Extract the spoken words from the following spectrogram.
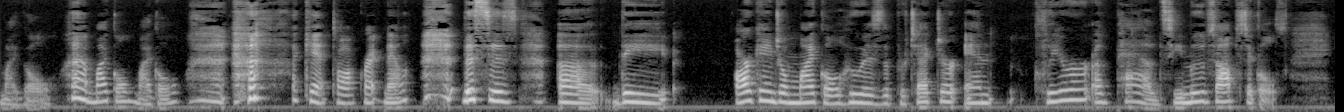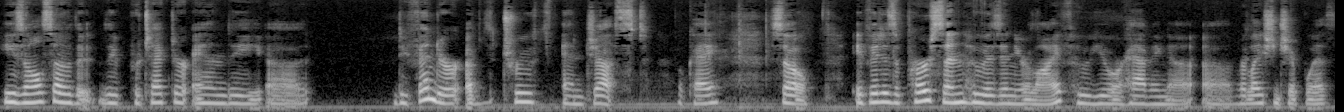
my goal, Michael, my goal. I can't talk right now. This is uh, the Archangel Michael, who is the protector and clearer of paths. He moves obstacles. He's also the, the protector and the uh, defender of the truth and just. Okay? So, if it is a person who is in your life, who you are having a, a relationship with,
